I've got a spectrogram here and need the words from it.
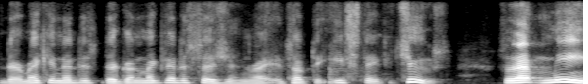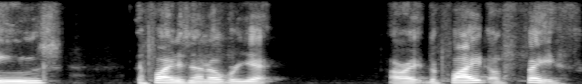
they're making a de- they're going to make the decision. Right. It's up to each state to choose. So that means the fight is not over yet. All right. The fight of faith.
